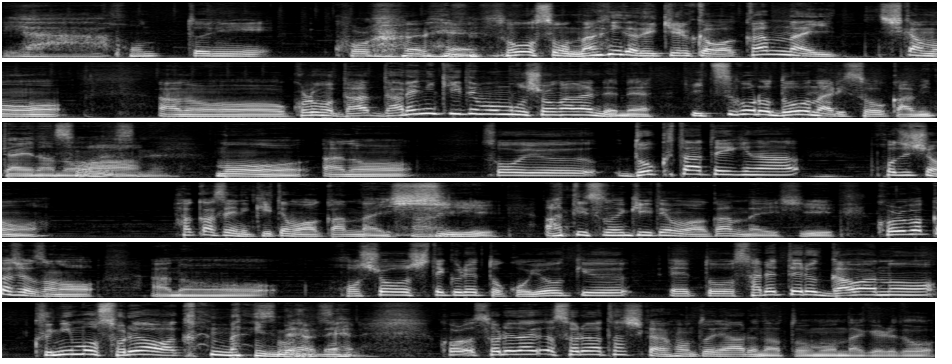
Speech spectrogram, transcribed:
いやー本当にこれはね そうそう何ができるか分かんない。しかもあのーこれもだ誰に聞いてももうしょうがないんでね。いつ頃どうなりそうかみたいなのは、ね。もうあのそういうドクター的なポジション博士に聞いても分かんないし、アーティストに聞いても分かんないしこればっかしはそのあの保証してくれとこう要求、えっとされてる側の国もそれは分かんないんだよね。ね。これそれだそれは確かに本当にあるなと思うんだけれど。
